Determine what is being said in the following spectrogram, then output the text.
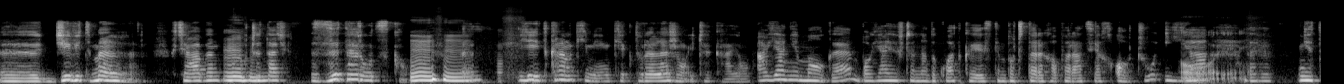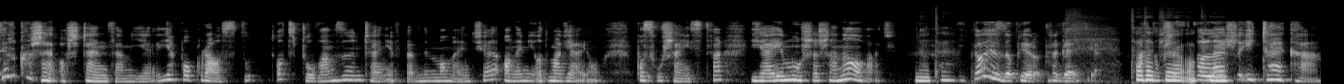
y, David Meller, chciałabym mm -hmm. poczytać Zytę Rudzką, mm-hmm. jej tkanki miękkie, które leżą i czekają. A ja nie mogę, bo ja jeszcze na dokładkę jestem po czterech operacjach oczu i ja. E, nie tylko, że oszczędzam je, ja po prostu odczuwam zmęczenie w pewnym momencie. One mi odmawiają posłuszeństwa i ja je muszę szanować. No tak. I to jest dopiero tragedia. To A dopiero to wszystko leży i czeka.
